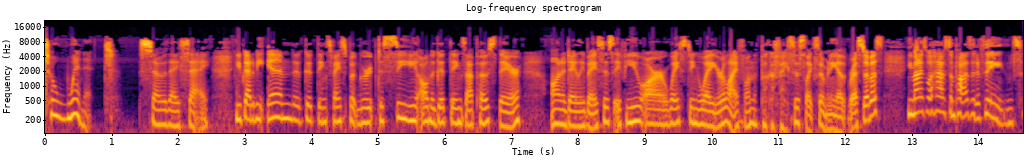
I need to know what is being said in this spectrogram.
to win it. So they say. You've got to be in the Good Things Facebook group to see all the good things I post there on a daily basis. If you are wasting away your life on the Book of Faces like so many of the rest of us, you might as well have some positive things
